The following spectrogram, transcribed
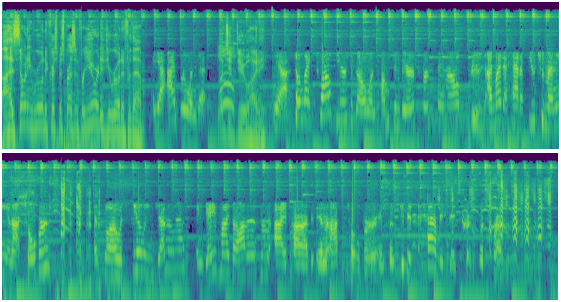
uh, has somebody ruined a Christmas present for you or did you ruin it for them? Yeah, I ruined it. What'd you do, Heidi? Yeah, so like 12 years ago when pumpkin beers first came out, I might have had a few too many in October. and so I was feeling generous and gave my daughter her iPod in October. And so she didn't have a big Christmas present.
